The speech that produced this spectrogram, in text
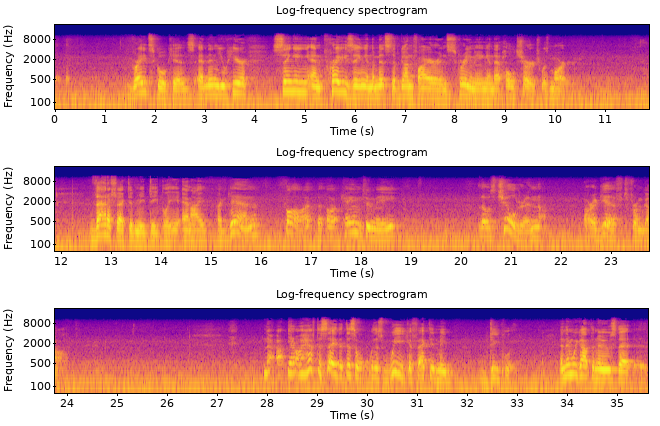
grade school kids. And then you hear singing and praising in the midst of gunfire and screaming, and that whole church was martyred. That affected me deeply, and I again thought, the thought came to me, those children are a gift from God. Now, you know, I have to say that this, this week affected me deeply. And then we got the news that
